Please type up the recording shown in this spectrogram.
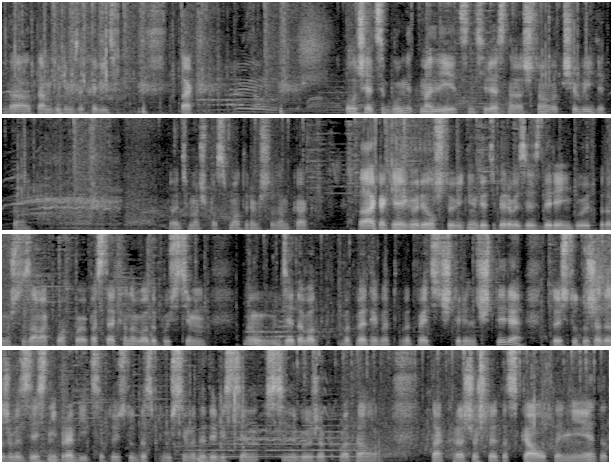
Да, там будем заходить. Так. Получается, бумит молец. Интересно, а что он вообще выйдет-то? Давайте, может, посмотрим, что там как. Да, как я и говорил, что у викинга теперь вот здесь дырень будет, потому что замок плохой. Поставь он его, допустим, ну, где-то вот, вот в этой вот, вот в эти 4 на 4. То есть тут уже даже вот здесь не пробиться. То есть тут, допустим, вот этой бы стен, стены бы уже хватало. Так, хорошо, что это скаут, а не этот.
